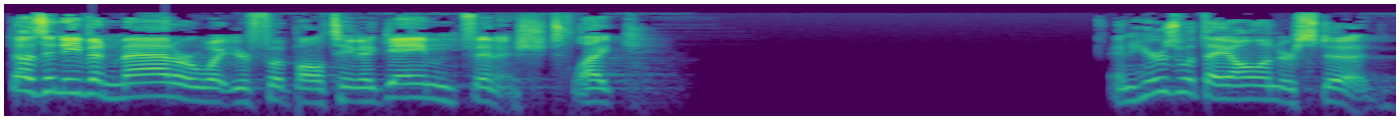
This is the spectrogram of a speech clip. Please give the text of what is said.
Doesn't even matter what your football team, a game finished. Like, and here's what they all understood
